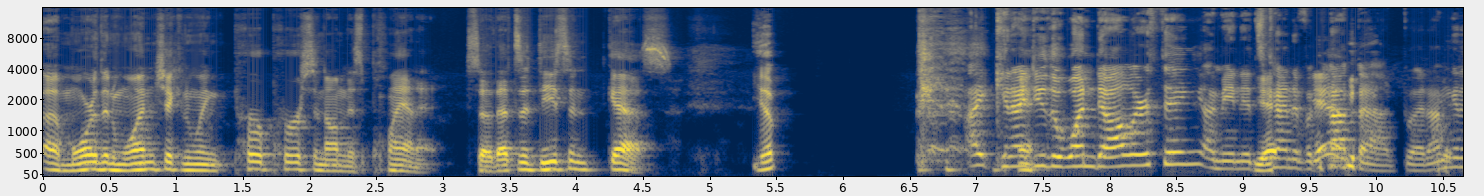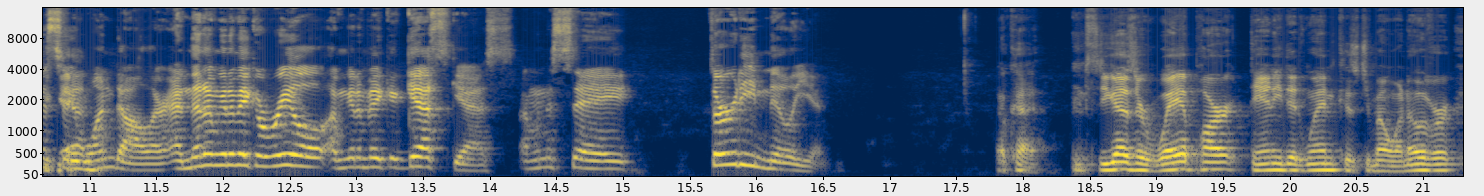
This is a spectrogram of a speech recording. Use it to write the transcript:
uh, more than one chicken wing per person on this planet. So that's a decent guess. Yep. I can I do the one dollar thing? I mean, it's Yeah, kind of a yeah. cop out, but I'm gonna say one dollar, and then I'm gonna make a real. I'm gonna make a guess. Guess. I'm gonna say thirty million. Okay. So you guys are way apart. Danny did win because Jamel went over.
